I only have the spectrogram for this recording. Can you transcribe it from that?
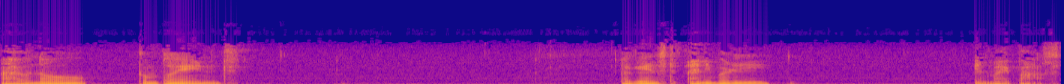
I have no complaint against anybody in my past.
